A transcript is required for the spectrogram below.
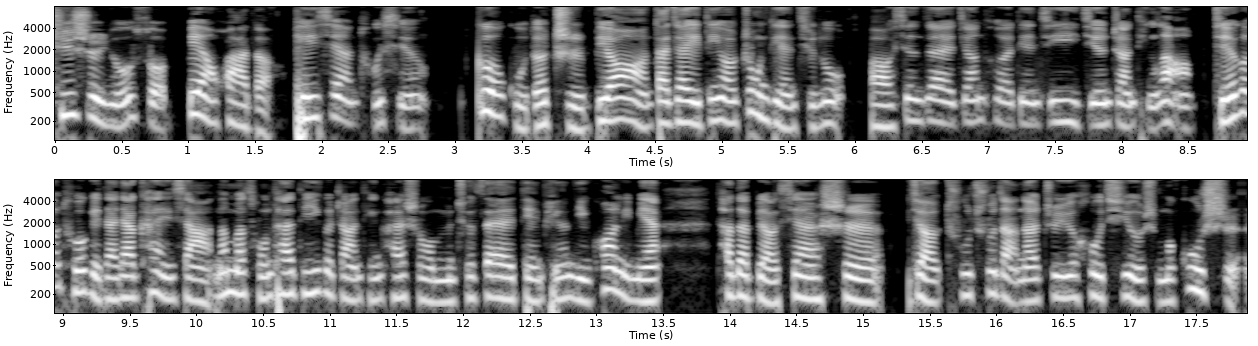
趋势有所变化的 K 线图形。个股的指标啊，大家一定要重点记录。哦，现在江特电机已经涨停了啊，截个图给大家看一下。那么从它第一个涨停开始，我们就在点评锂矿里面，它的表现是比较突出的。那至于后期有什么故事，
